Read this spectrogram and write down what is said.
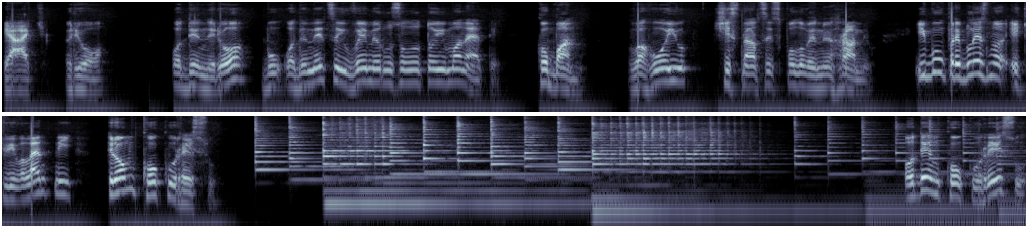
5 рьо. Один рьо був одиницею виміру золотої монети кобан вагою 16,5 грамів і був приблизно еквівалентний трьом коку рису. Один коку рису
